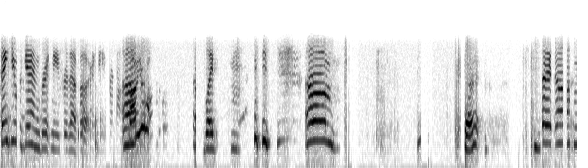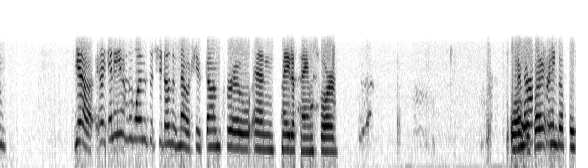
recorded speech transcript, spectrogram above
Thank you again, Brittany, for that book. Um, Oh, you're Blade. um, What? but um, yeah, any of the ones that she doesn't know, she's gone through and made up names for. Well, they're if I pretty- end up with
